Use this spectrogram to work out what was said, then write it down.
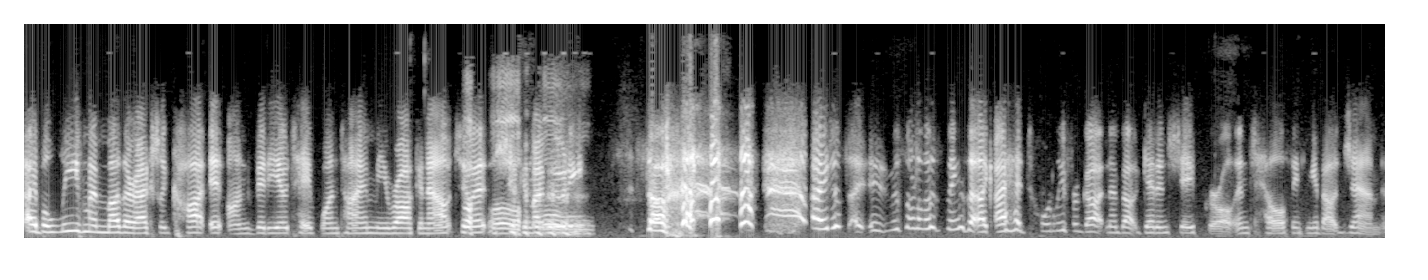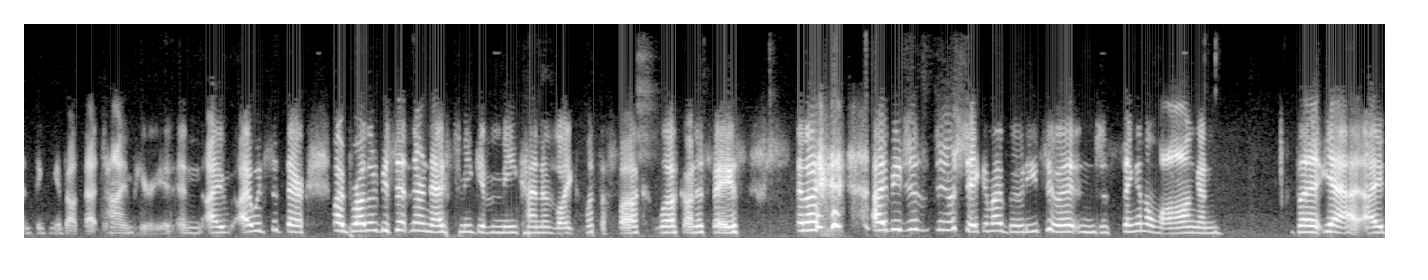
I believe my mother actually caught it on videotape one time, me rocking out to it and shaking my booty. Oh. So I just, it was one of those things that like I had totally forgotten about Get in Shape Girl until thinking about Jem and thinking about that time period. And I, I would sit there, my brother would be sitting there next to me, giving me kind of like, what the fuck look on his face. And I, I'd be just, you know, shaking my booty to it and just singing along and but yeah, I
